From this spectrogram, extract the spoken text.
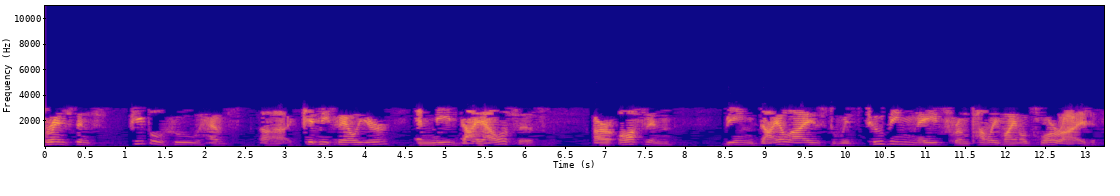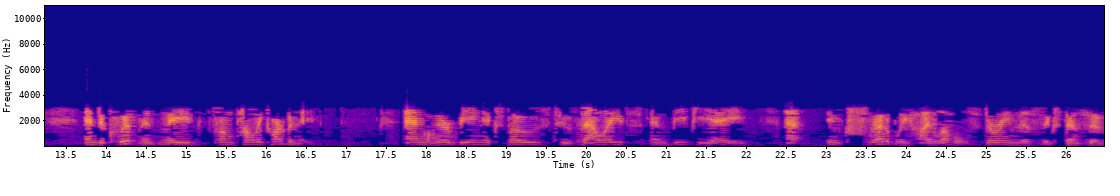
For instance, people who have uh, kidney failure and need dialysis are often being dialyzed with tubing made from polyvinyl chloride and equipment made from polycarbonate. And they're being exposed to phthalates and BPA at incredibly high levels during this extensive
